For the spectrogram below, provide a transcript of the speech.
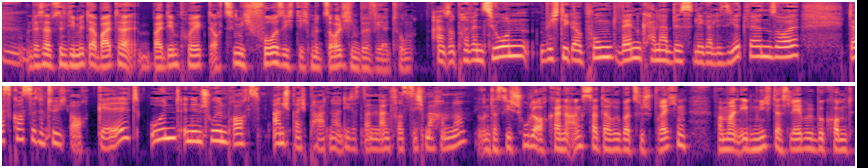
Mhm. Und deshalb sind die Mitarbeiter bei dem Projekt auch ziemlich vorsichtig mit solchen Bewertungen. Also Prävention, wichtiger Punkt, wenn Cannabis legalisiert werden soll. Das kostet natürlich auch Geld und in den Schulen braucht es Ansprechpartner, die das dann langfristig machen. Ne? Und dass die Schule auch keine Angst hat, darüber zu sprechen, weil man eben nicht das Label bekommt,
